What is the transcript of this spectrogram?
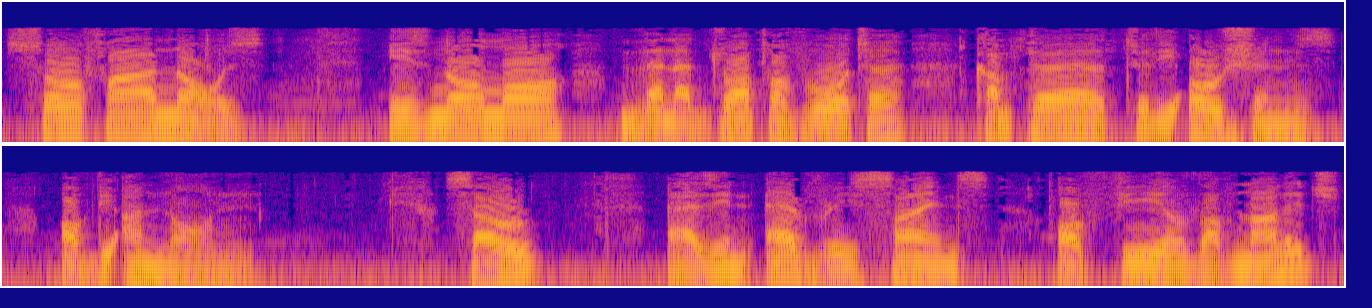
so far knows is no more than a drop of water compared to the oceans of the unknown. So, as in every science or field of knowledge,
